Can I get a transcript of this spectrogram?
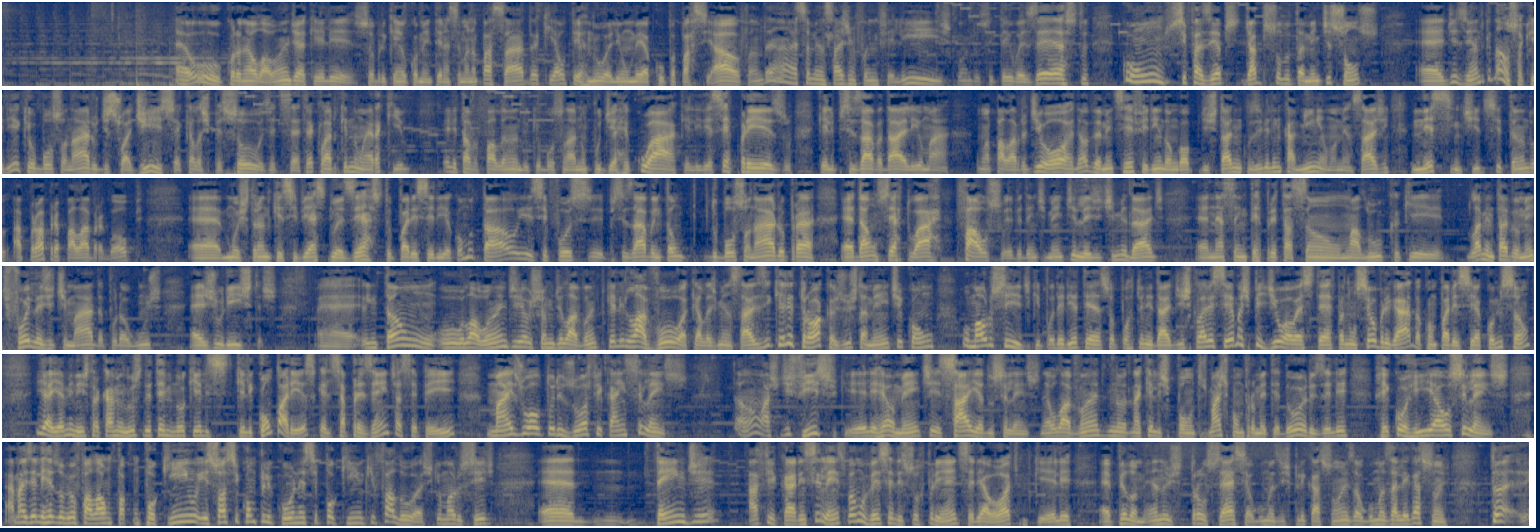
É, o Coronel Lawande é aquele sobre quem eu comentei na semana passada, que alternou ali um meia-culpa parcial, falando, ah, essa mensagem foi infeliz quando citei o Exército, com um se fazer de absolutamente sons, é, dizendo que não, só queria que o Bolsonaro dissuadisse aquelas pessoas, etc. É claro que não era aquilo. Ele estava falando que o Bolsonaro não podia recuar, que ele iria ser preso, que ele precisava dar ali uma uma palavra de ordem, obviamente se referindo a um golpe de Estado, inclusive ele encaminha uma mensagem nesse sentido, citando a própria palavra golpe, é, mostrando que se viesse do exército pareceria como tal e se fosse precisava então do Bolsonaro para é, dar um certo ar falso, evidentemente, de legitimidade é, nessa interpretação maluca que lamentavelmente foi legitimada por alguns é, juristas. É, então, o Lawande eu chamo de Lavante porque ele lavou aquelas mensagens e que ele troca justamente com o Mauro Cid, que poderia ter essa oportunidade de esclarecer, mas pediu ao STF para não ser obrigado a comparecer à comissão. E aí a ministra Carmen Lúcia determinou que ele, que ele compareça, que ele se apresente à CPI, mas o autorizou a ficar em silêncio. Então, acho difícil que ele realmente saia do silêncio. Né? O Lavande, naqueles pontos mais comprometedores, ele recorria ao silêncio. Ah, mas ele resolveu falar um, um, pouquinho e só se complicou nesse pouquinho que falou. Acho que o Mauro Cid é, tende a ficar em silêncio. Vamos ver se ele surpreende, seria ótimo que ele, é, pelo menos, trouxesse algumas explicações, algumas alegações.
